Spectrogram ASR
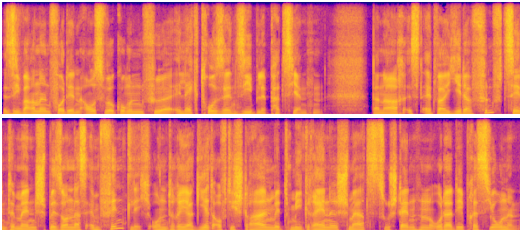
Sie warnen vor den Auswirkungen für elektrosensible Patienten. Danach ist etwa jeder 15. Mensch besonders empfindlich und reagiert auf die Strahlen mit Migräne, Schmerzzuständen oder Depressionen.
